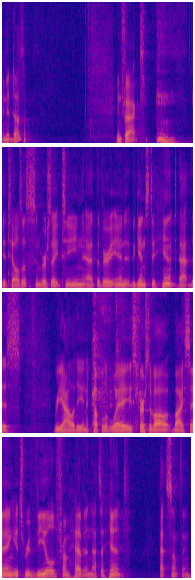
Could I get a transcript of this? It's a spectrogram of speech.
and it doesn't. In fact, it tells us in verse 18 at the very end, it begins to hint at this reality in a couple of ways. First of all, by saying it's revealed from heaven, that's a hint at something.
